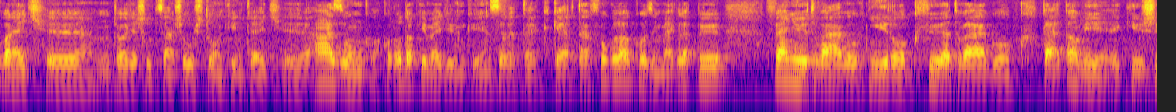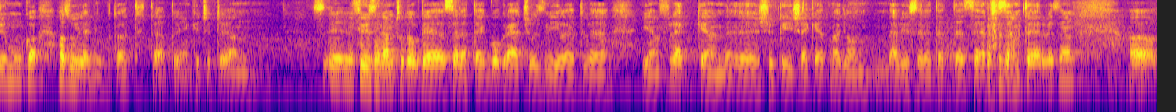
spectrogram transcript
Van egy Györgyes utcán Sóstónként egy házunk, akkor oda kimegyünk, én szeretek kerttel foglalkozni, meglepő, fenyőt vágok, nyírok, füvet vágok, tehát ami egy külső munka, az úgy lenyugtat. Tehát olyan kicsit olyan Főzni nem tudok, de szeretek bográcsozni, illetve ilyen flekken sütéseket nagyon előszeretettel szervezem, tervezem a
